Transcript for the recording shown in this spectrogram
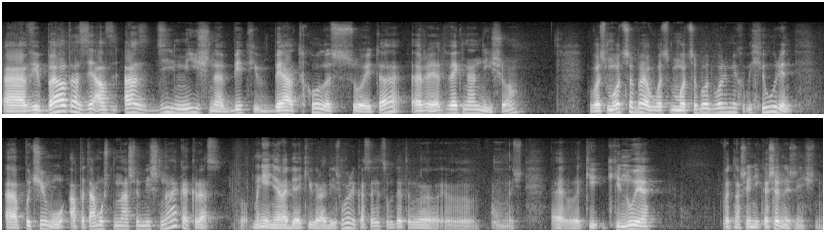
А, Вибалт аз ди мишна бит бят холос сойта ред век на нишо. Вот моцаба дворим хиурин. А почему? А потому что наша Мишна как раз, мнение Раби Акива и Раби Ишмоля касается вот этого э, значит, э, кинуя в отношении кошерной женщины.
